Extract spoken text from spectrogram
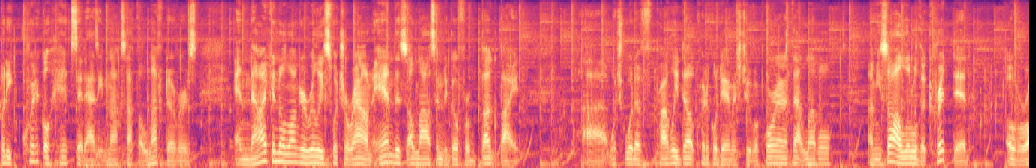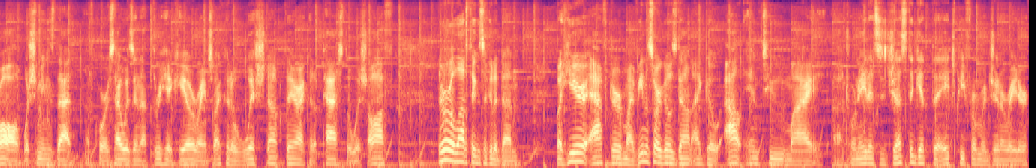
but he critical hits it as he knocks out the leftovers, and now I can no longer really switch around, and this allows him to go for Bug Bite, uh, which would have probably dealt critical damage to Vaporeon at that level, um, you saw how little the crit did overall, which means that, of course, I was in a 3-hit KO range, so I could have wished up there, I could have passed the wish off. There were a lot of things I could have done. But here, after my Venusaur goes down, I go out into my uh, Tornadus just to get the HP from Regenerator.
